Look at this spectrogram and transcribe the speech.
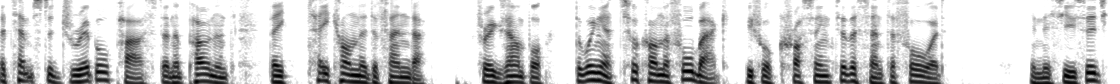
attempts to dribble past an opponent. They take on the defender. For example, the winger took on the fullback before crossing to the centre forward. In this usage,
